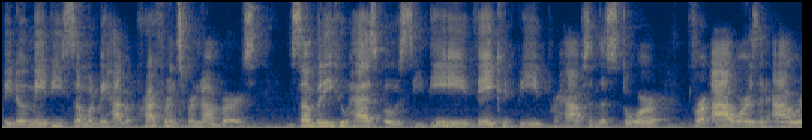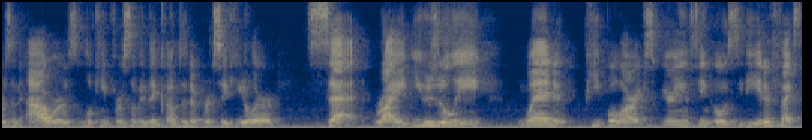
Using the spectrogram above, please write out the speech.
you know, maybe someone may have a preference for numbers. Somebody who has OCD, they could be perhaps in the store for hours and hours and hours looking for something that comes in a particular set, right? Usually, when people are experiencing OCD, it affects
